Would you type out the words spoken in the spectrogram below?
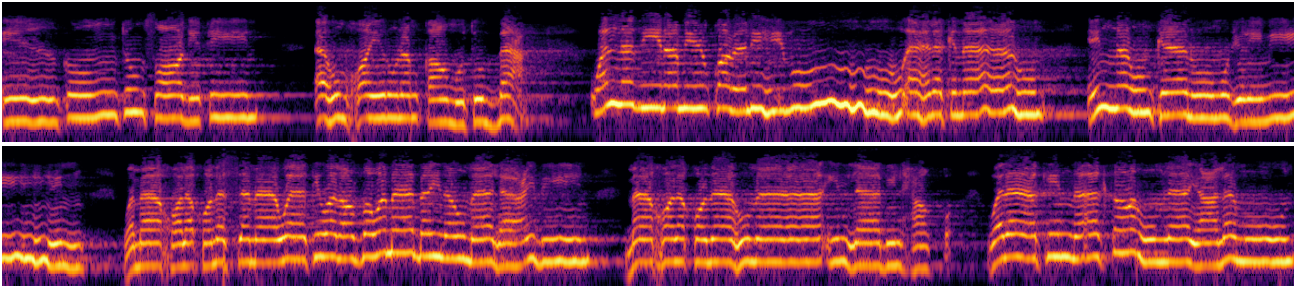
إن كنتم صادقين. أهم خير أم قوم تبع؟ والذين من قبلهم أهلكناهم إنهم كانوا مجرمين وما خلقنا السماوات والأرض وما بينهما لاعبين ما خلقناهما إلا بالحق ولكن أكثرهم لا يعلمون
